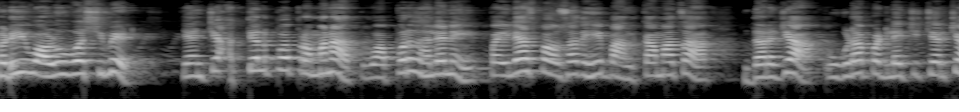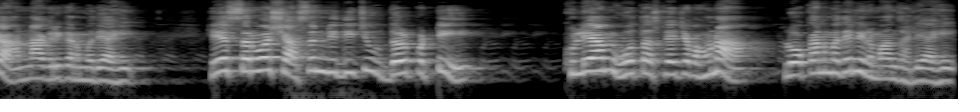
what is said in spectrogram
खडी वाळू व सिमेंट यांचे अत्यल्प प्रमाणात वापर झाल्याने पहिल्याच पावसात हे बांधकामाचा दर्जा उघडा पडल्याची चर्चा नागरिकांमध्ये आहे. हे सर्व शासन निधीची उधळपट्टी खुलेआम होत असल्याची भावना लोकांमध्ये निर्माण झाली आहे.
